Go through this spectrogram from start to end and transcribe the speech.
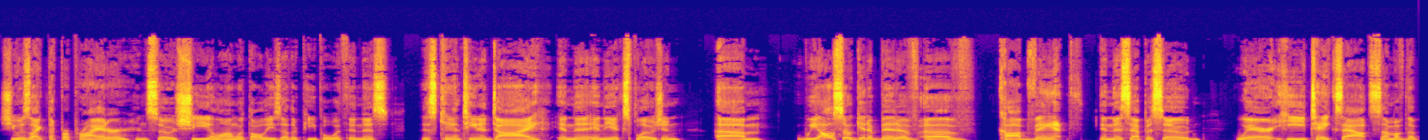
she was like the proprietor, and so she, along with all these other people within this this cantina, die in the in the explosion. Um, we also get a bit of of Cobb Vanth in this episode, where he takes out some of the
